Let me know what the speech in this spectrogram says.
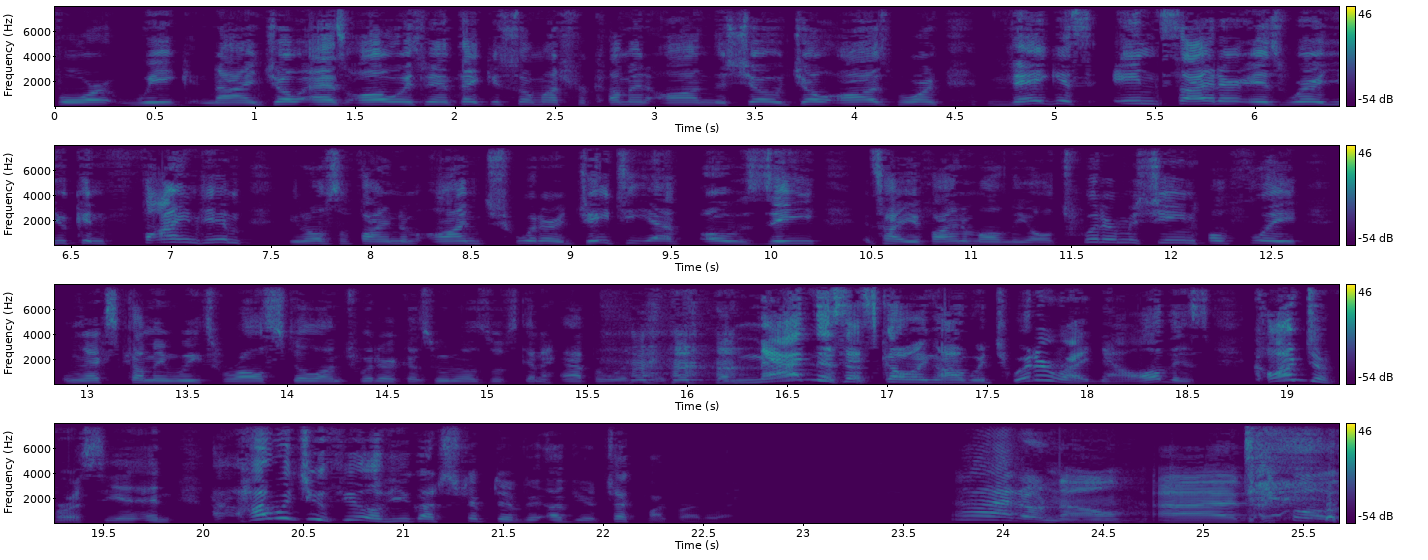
for week nine. Joe, as always, man, thank you so much for coming on the show. Joe Osborne, Vegas Insider is where you can find him. You can also find him on Twitter. JTFOZ is how you find him on the old Twitter machine. Hopefully, in the next coming weeks, we're all still on Twitter because who knows what's going to happen with the, madness that's going on with Twitter right now, all this controversy. And uh, how would you feel if you got stripped of, of your check mark, by the way? I don't know. Uh, people,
